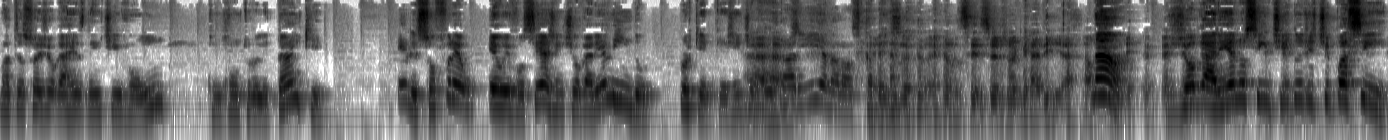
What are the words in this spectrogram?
O Matheus foi jogar Resident Evil 1 com controle tanque, ele sofreu. Eu e você, a gente jogaria lindo. Por quê? Porque a gente É. voltaria na nossa cabeça. eu não sei se eu jogaria. Não, jogaria no sentido de tipo assim,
